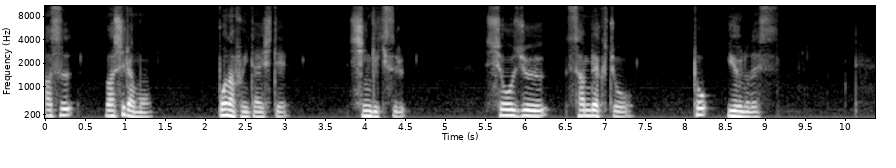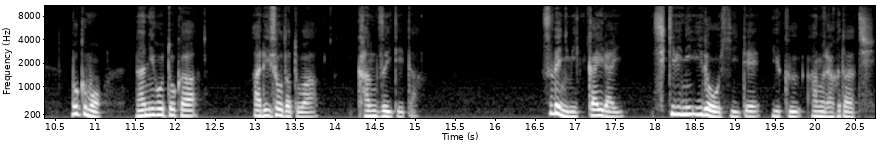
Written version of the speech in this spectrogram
明日わしらもボナフに対して進撃する。小銃300丁というのです。僕も何事かありそうだとは感づいていた。すでに3日以来しきりに井戸を引いて行くあのラクダたち。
